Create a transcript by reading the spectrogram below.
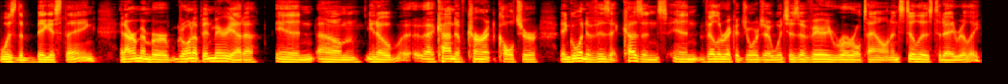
was the biggest thing. And I remember growing up in Marietta in um, you know that kind of current culture, and going to visit cousins in Villa Rica, Georgia, which is a very rural town and still is today, really,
